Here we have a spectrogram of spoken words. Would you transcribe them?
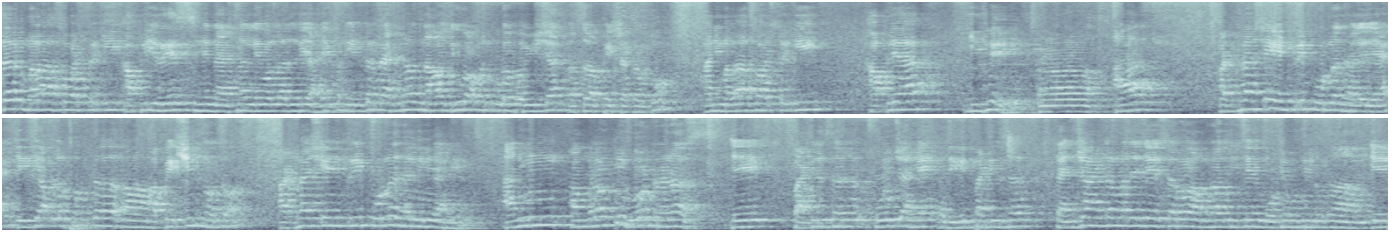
तर मला असं वाटतं की आपली रेस हे नॅशनल लेवलला जरी आहे पण इंटरनॅशनल नाव देऊ आपण पुढं भविष्यात असं अपेक्षा करतो. आणि मला असं वाटतं की आपल्या इथे आज अठराशे एंट्री पूर्ण झालेली आहे जे की आपलं फक्त अपेक्षित नव्हतं. अठराशे एंट्री पूर्ण झालेली आहे. आणि अमरावती रोड रनर्स जे पाटील सर कोच आहे दिलीप पाटील सर त्यांच्या अंडरमध्ये जे सर्व अमरावतीचे मोठे मोठे लोक म्हणजे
